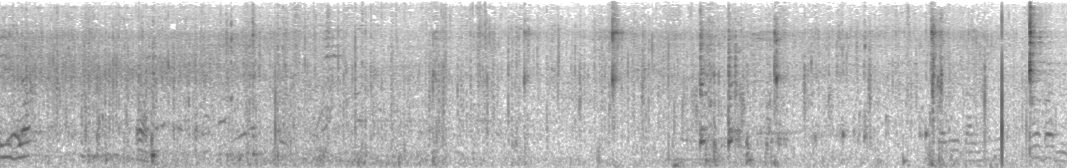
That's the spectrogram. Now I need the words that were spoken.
Sen sayacağım. Cachorro Bakın.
